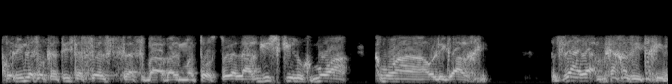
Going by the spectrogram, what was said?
קונים לעצמם כרטיס לפרסט קלאס במטוס, אתה יודע, להרגיש כאילו כמו, כמו האוליגרכי. זה היה, וככה זה התחיל.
